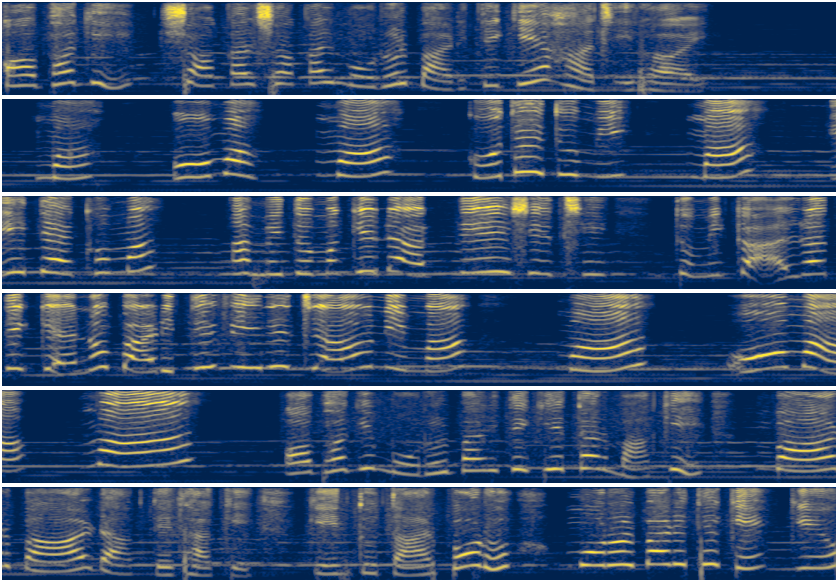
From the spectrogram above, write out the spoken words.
অভাগী সকাল সকাল মোড়ল বাড়িতে গিয়ে হাজির হয়। মা, ও মা মা, কোথায় তুমি? মা, এই দেখো মা, আমি তোমাকে ডাকতে এসেছি। তুমি কাল রাতে কেন বাড়িতে ফিরে যাওনি মা? অভাগী মোড়ল বাড়িতে গিয়ে তার মাকে বারবার ডাকতে থাকে, কিন্তু তারপরও মোরল বাড়ি থেকে কেউ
